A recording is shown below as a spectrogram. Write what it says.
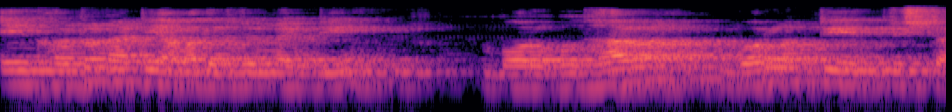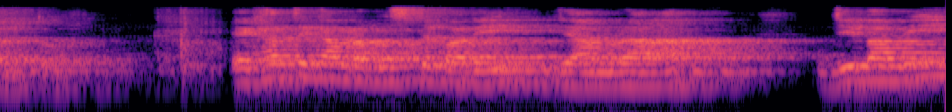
এই ঘটনাটি আমাদের জন্য একটি বড় উদাহরণ, বড় একটি দৃষ্টান্ত। এখান থেকে আমরা বুঝতে পারি যে আমরা যেভাবেই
